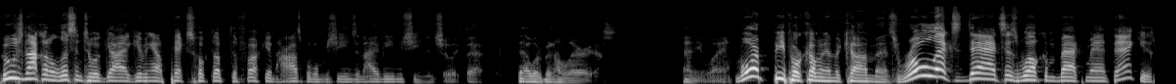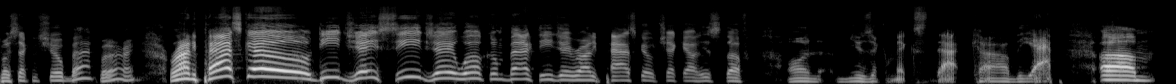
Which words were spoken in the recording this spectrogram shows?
who's not going to listen to a guy giving out picks hooked up to fucking hospital machines and IV machines and shit like that. That would have been hilarious. Anyway, more people are coming in the comments. Rolex Dad says, Welcome back, man. Thank you. It's my second show back, but all right. Ronnie Pasco, DJ CJ, welcome back. DJ Ronnie Pasco. Check out his stuff on musicmix.com, the app. Um,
